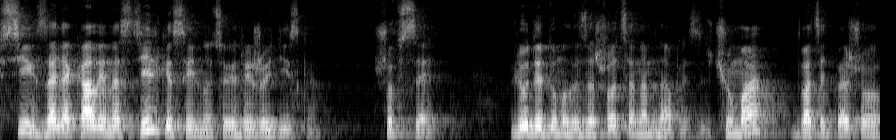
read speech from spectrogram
Всіх залякали настільки сильно цією грижою диска, що все. Люди думали, за що це нам напасть? Чума 21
